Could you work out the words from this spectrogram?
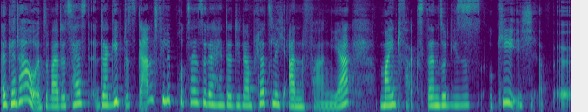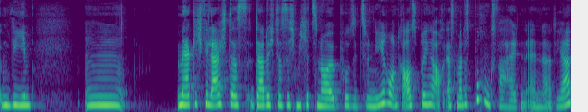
Äh, Genau und so weiter. Das heißt, da gibt es ganz viele Prozesse dahinter, die dann plötzlich anfangen, ja. Mindfucks, dann so dieses, okay, ich hab irgendwie mh, mm, merke ich vielleicht, dass dadurch, dass ich mich jetzt neu positioniere und rausbringe, auch erstmal das Buchungsverhalten ändert, ja.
